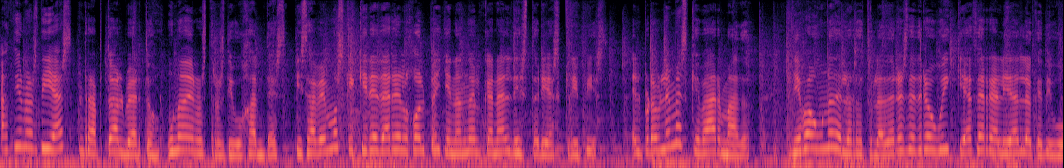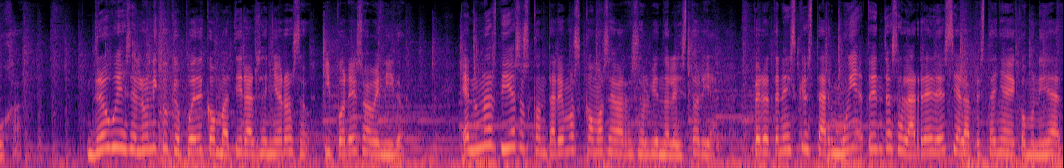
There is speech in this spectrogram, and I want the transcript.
Hace unos días raptó a Alberto, uno de nuestros dibujantes, y sabemos que quiere dar el golpe llenando el canal de historias creepies. El problema es que va armado. Lleva uno de los rotuladores de Drowy que hace realidad lo que dibuja. Drowy es el único que puede combatir al señor oso y por eso ha venido. En unos días os contaremos cómo se va resolviendo la historia, pero tenéis que estar muy atentos a las redes y a la pestaña de comunidad,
